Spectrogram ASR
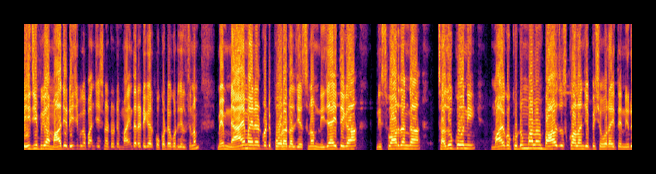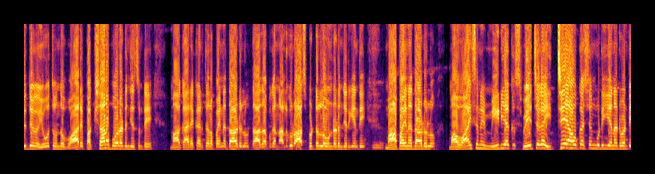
డీజీపీగా మాజీ డీజీపీగా పనిచేసినటువంటి మహేందర్ రెడ్డి గారికి ఒకటే ఒకటి తెలుస్తున్నాం మేము న్యాయమైనటువంటి పోరాటాలు చేస్తున్నాం. నిజాయితీగా నిస్వార్థంగా చదువుకొని మా యొక్క కుటుంబాలను బాగా చూసుకోవాలని చెప్పేసి ఎవరైతే నిరుద్యోగ యువత ఉందో వారి పక్షాన పోరాటం చేస్తుంటే మా కార్యకర్తల పైన దాడులు దాదాపుగా నలుగురు హాస్పిటల్లో ఉండడం జరిగింది. మా పైన దాడులు మా వాయిస్ని మీడియాకు స్వేచ్ఛగా ఇచ్చే అవకాశం కూడా ఇవ్వనటువంటి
